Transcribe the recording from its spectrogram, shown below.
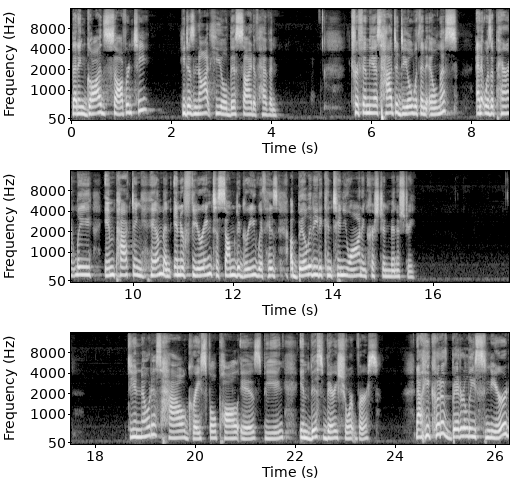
that in God's sovereignty, he does not heal this side of heaven. Trophimus had to deal with an illness, and it was apparently impacting him and interfering to some degree with his ability to continue on in Christian ministry. Do you notice how graceful Paul is being in this very short verse? Now, he could have bitterly sneered,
